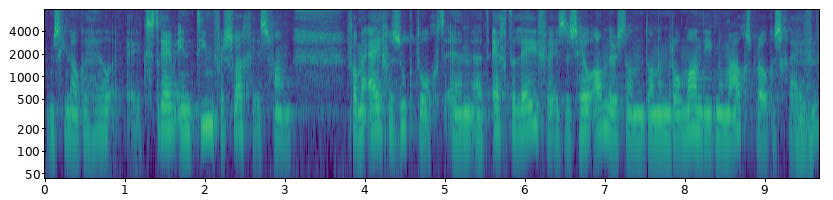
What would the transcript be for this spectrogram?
misschien ook een heel extreem intiem verslag is van, van mijn eigen zoektocht. En het echte leven is dus heel anders dan, dan een roman die ik normaal gesproken schrijf. Mhm.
